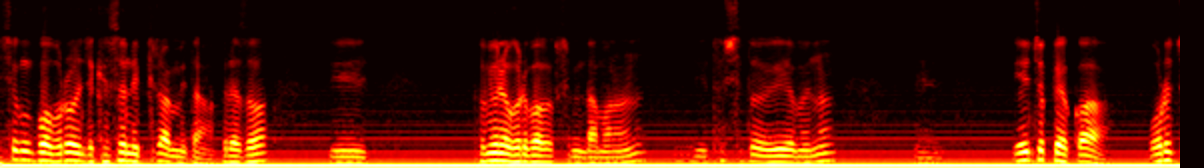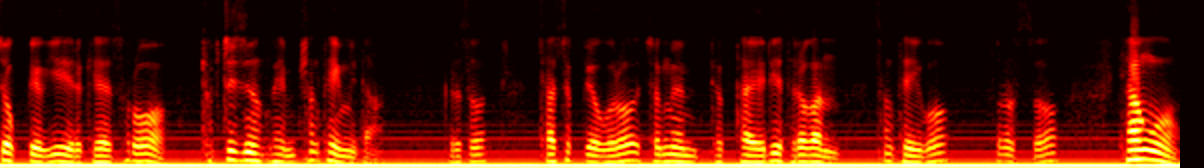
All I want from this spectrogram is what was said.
시공법으로 이제 개선이 필요합니다. 그래서 이 도면을 그려봤습니다만은 이 투시도에 의하면은 예, 왼쪽 벽과 오른쪽 벽이 이렇게 서로 겹쳐진 상태, 상태 입니다. 그래서 좌측 벽으로 정면 벽 타일이 들어간 상태이고 서로서 향후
